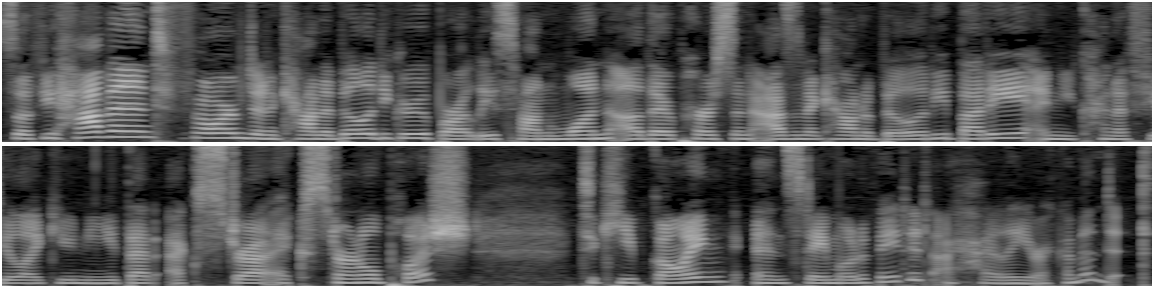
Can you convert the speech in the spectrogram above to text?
So if you haven't formed an accountability group or at least found one other person as an accountability buddy and you kind of feel like you need that extra external push to keep going and stay motivated, I highly recommend it.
